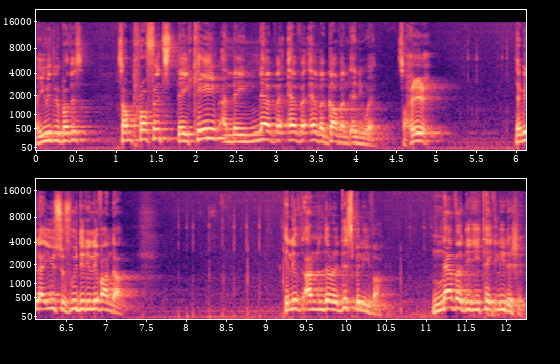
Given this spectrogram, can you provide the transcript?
Are you with me, brothers? Some prophets, they came and they never, ever, ever governed anywhere. Sahih. Nabi Yusuf, who did he live under? He lived under a disbeliever. Never did he take leadership.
